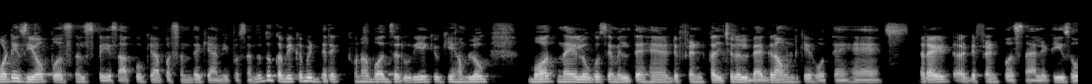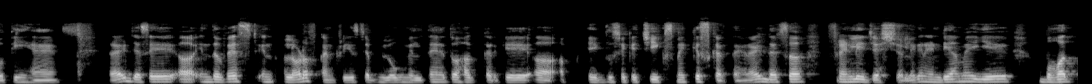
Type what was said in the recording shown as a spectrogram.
what is your personal space आपको क्या पसंद है क्या नहीं पसंद है? तो कभी कभी डायरेक्ट होना बहुत ज़रूरी है क्योंकि हम लोग बहुत नए लोगों से मिलते हैं डिफरेंट कल्चरल बैकग्राउंड के होते हैं राइट डिफरेंट पर्सनैलिटीज होती हैं। राइट जैसे in the west in lot of countries जब लोग मिलते हैं तो हक करके uh, एक दूसरे के चीक्स में किस करते हैं right that's a friendly gesture लेकिन इंडिया में ये बहुत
